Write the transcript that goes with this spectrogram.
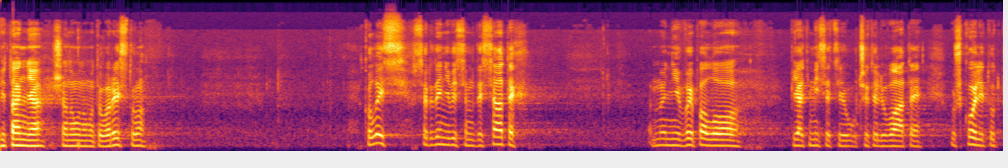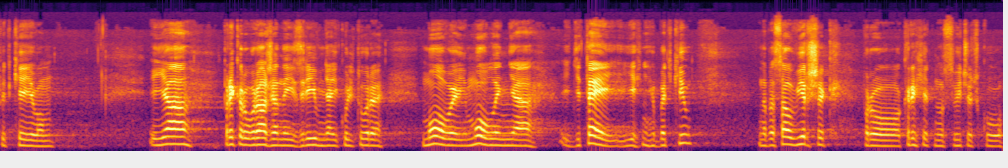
Вітання шановному товариству. Колись в середині 80-х мені випало 5 місяців учителювати у школі тут під Києвом. І я прикро вражений з рівня і культури мови, і мовлення, і дітей, і їхніх батьків, написав віршик про крихітну свічечку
